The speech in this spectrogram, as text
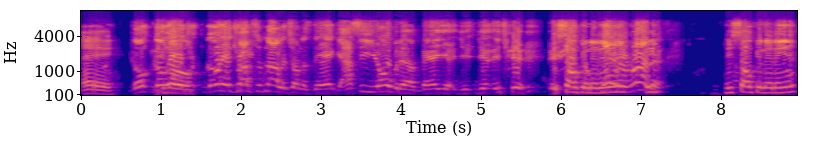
Hey, Go go ahead, know- go ahead, drop some knowledge on us, Dad. I see you over there, man. You you you, you, He's soaking it in. running. he's soaking it in.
